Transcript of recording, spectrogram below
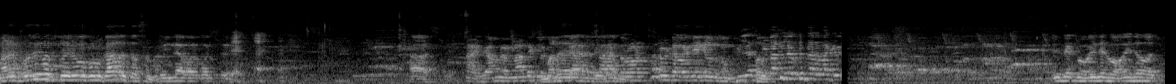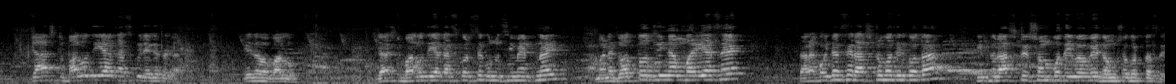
মানে প্রতিবাদ করে কোনো কাজ হইতেছে না। হ্যাঁ মানে- আন্দোলন ছাড়ো এটা লাগিয়ে গেল এই দেখো এই দেখো এই দেখো জাস্ট বালু দিয়া কাজ করে গেছে। এই দেখো, বালু। জাস্ট বালু দিয়া কাজ করছে, কোনো সিমেন্ট নাই। মানে যত দুই নাম্বারই আছে, তারা কইতাছে রাষ্ট্রবাদীর কথা, কিন্তু রাষ্ট্রের সম্পদ এইভাবে ধ্বংস করতেছে।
